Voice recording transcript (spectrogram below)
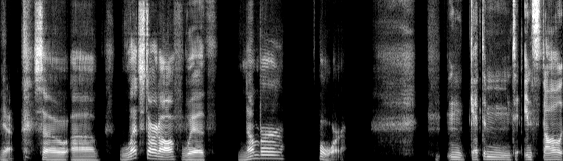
yeah so uh, let's start off with number four Mm, Get them to install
